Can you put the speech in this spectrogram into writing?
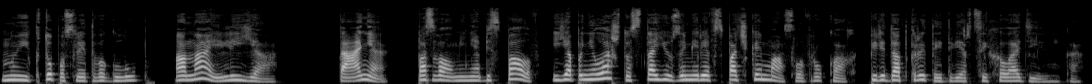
Ну и кто после этого глуп? Она или я? «Таня!» — позвал меня Беспалов, и я поняла, что стою, замерев с пачкой масла в руках перед открытой дверцей холодильника.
